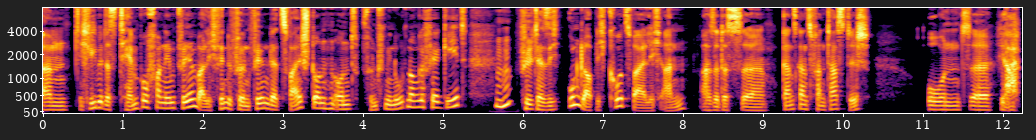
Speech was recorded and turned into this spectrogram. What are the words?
Ähm, ich liebe das Tempo von dem Film, weil ich finde, für einen Film, der zwei Stunden und fünf Minuten ungefähr geht, mhm. fühlt er sich unglaublich kurzweilig an. Also das äh, ganz, ganz fantastisch. Und äh, ja,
